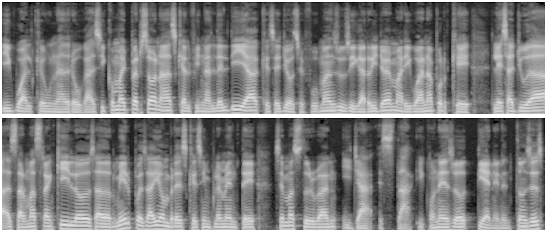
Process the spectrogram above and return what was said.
igual que una droga. Así como hay personas que al final del día, qué sé yo, se fuman su cigarrillo de marihuana porque les ayuda a estar más tranquilos, a dormir, pues hay hombres que simplemente se masturban y ya está. Y con eso tienen. Entonces,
